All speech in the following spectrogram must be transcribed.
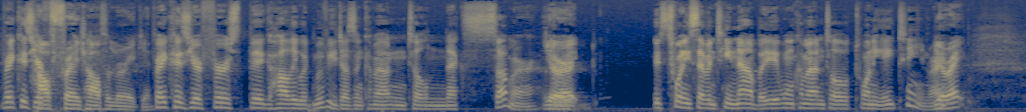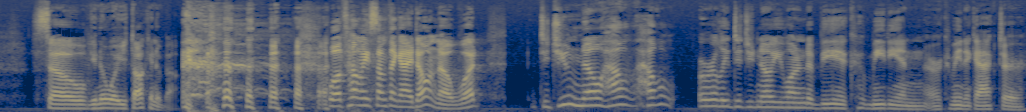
Right, 'cause you're- half French, half American. Right, because your first big Hollywood movie doesn't come out until next summer. You're Or- right. It's 2017 now, but it won't come out until 2018, right? You're right. So, You know what you're talking about. well, tell me something I don't know. What did you know? How how early did you know you wanted to be a comedian or a comedic actor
